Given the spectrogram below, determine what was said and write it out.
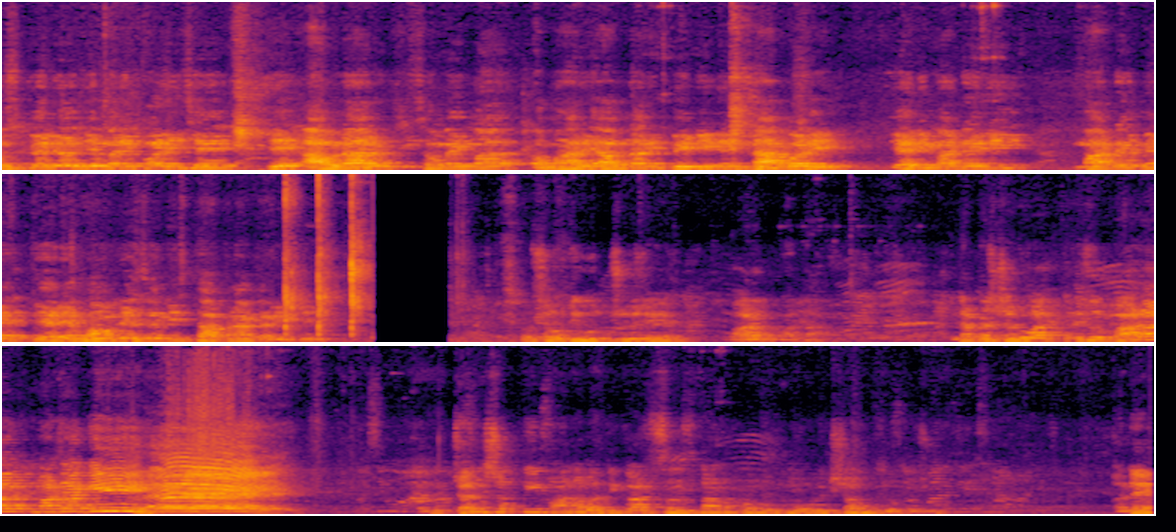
મુશ્કેલીઓ જે મને પડી છે એ આવનાર સમયમાં અમારી આવનારી પેઢીને ના પડે, એની માટેની, માટે મેં ધૈર્ય ફાઉન્ડેશનની સ્થાપના કરી છે. તો સૌથી ઊંચું છે ભારત માતા. એટલે આપણે શરૂઆત કરીશું. ભારત માતા કી જનશક્તિ માનવ અધિકાર સંસ્થાનો પ્રમુખ મૌલિક શાહ હું છું. અને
